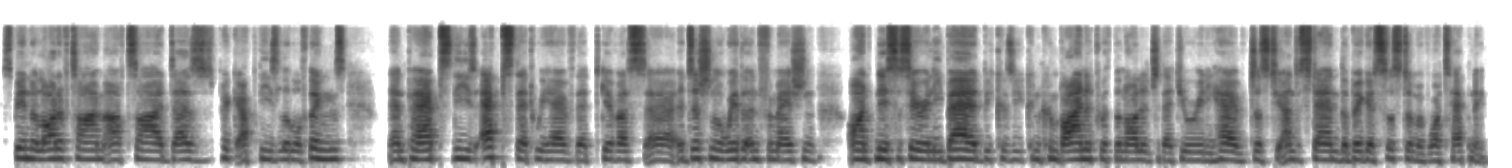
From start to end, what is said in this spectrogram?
spend a lot of time outside does pick up these little things. And perhaps these apps that we have that give us uh, additional weather information aren't necessarily bad because you can combine it with the knowledge that you already have just to understand the bigger system of what's happening.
